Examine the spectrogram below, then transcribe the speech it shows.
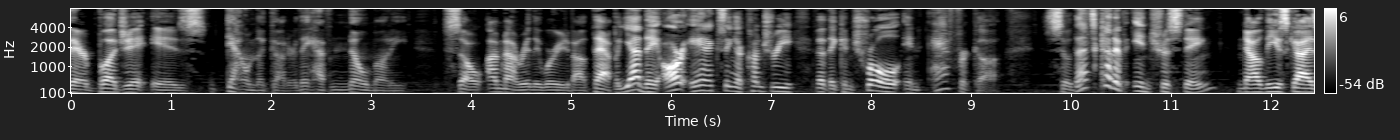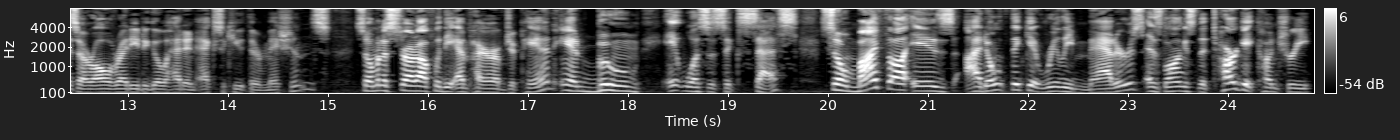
their budget is down the gutter. They have no money. So I'm not really worried about that. But yeah, they are annexing a country that they control in Africa. So that's kind of interesting. Now these guys are all ready to go ahead and execute their missions. So I'm going to start off with the Empire of Japan, and boom, it was a success. So my thought is, I don't think it really matters as long as the target country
